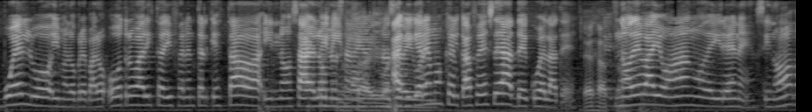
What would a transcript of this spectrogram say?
vuelvo y me lo preparo otro barista diferente al que estaba y no sabe lo no mismo. sabe- No sabe Aquí igual. queremos que el café sea de cuélate. Exacto. No de Bayoán o de Irene, sino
